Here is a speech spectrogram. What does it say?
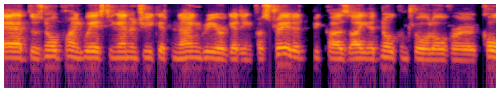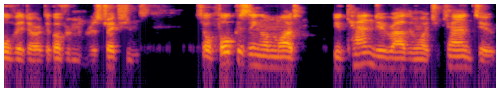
uh, there's no point wasting energy getting angry or getting frustrated because I had no control over COVID or the government restrictions. So focusing on what you can do rather than what you can't do.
